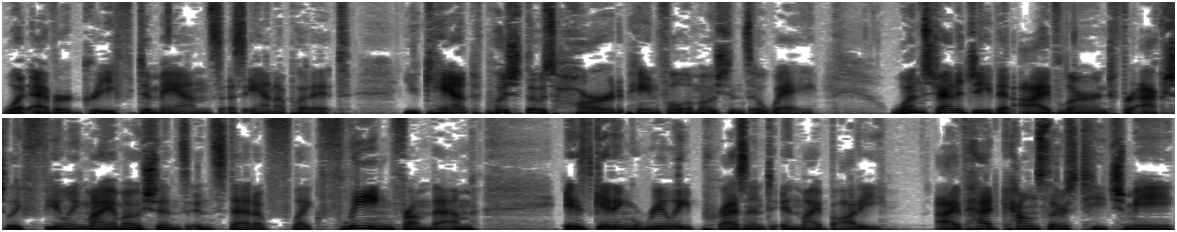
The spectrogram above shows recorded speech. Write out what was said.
whatever grief demands, as Anna put it. You can't push those hard, painful emotions away. One strategy that I've learned for actually feeling my emotions instead of like fleeing from them is getting really present in my body. I've had counselors teach me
